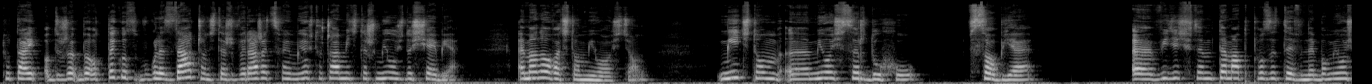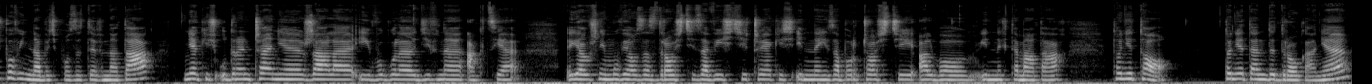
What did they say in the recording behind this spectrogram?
tutaj, żeby od tego w ogóle zacząć też wyrażać swoją miłość, to trzeba mieć też miłość do siebie, emanować tą miłością, mieć tą e, miłość w serduchu, w sobie, e, widzieć w tym temat pozytywny, bo miłość powinna być pozytywna, tak? Nie jakieś udręczenie, żale i w ogóle dziwne akcje. Ja już nie mówię o zazdrości, zawiści czy jakiejś innej zaborczości albo innych tematach. To nie to. To nie tędy droga, nie?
